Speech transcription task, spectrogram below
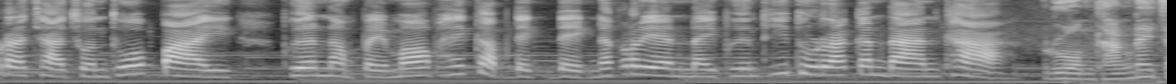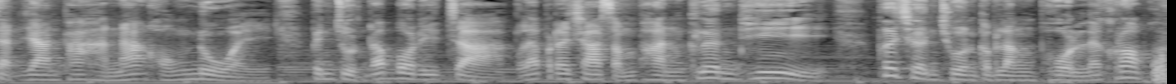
ประชาชนทั่วไป เพื่อนำไปมอบให้กับเด็กๆ นักเรียนในพื้นที่ธุรกันดารค่ะ รวมทั้งได้จัดยานพาหนะของหน่วย เป็นจุดรับบริจาคและประชาสัมพันธ์เคลื่อนที่ เพื่อเชิญชวนกำลังพลและครอบครัว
